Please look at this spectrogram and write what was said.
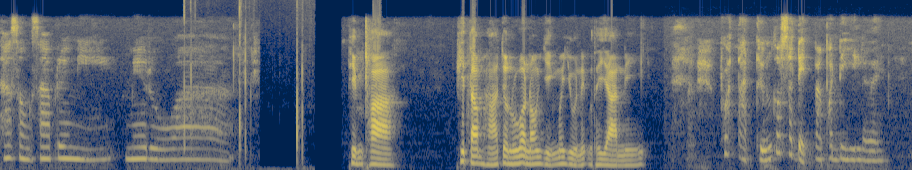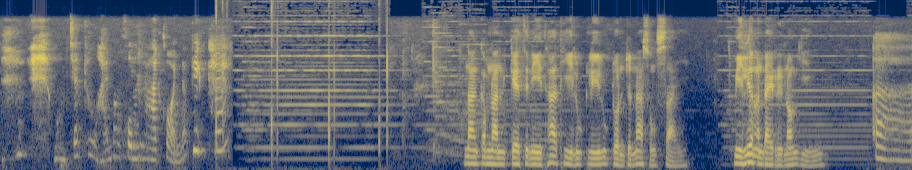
ถ้าทรงทราบเรื่องนี้ ไม่รู้ว่า พิมพา พี่ตามหาจนรู้ว่าน้องหญิงมาอยู่ในอุทยานนี้พอตัดถึงก็เสด็จมาพอดีเลย หม่อมจะถวายบังคมลาก่อนนะเพคะ นางกำนันเกษณีท่าทีลุกลี้ลุกลนจนน่าสงสัย มีเรื่องอันใดหรือน้องหญิง เอ่อ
